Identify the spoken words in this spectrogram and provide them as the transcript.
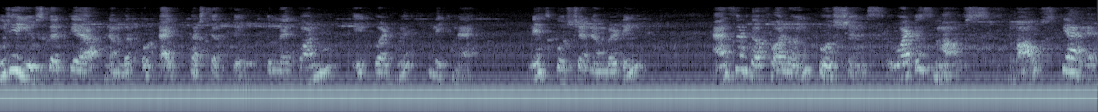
मुझे यूज़ करके आप नंबर को टाइप कर सकते हो। तो मैं कौन हूँ? एक वर्ड में लिखना है। Next question number D answer the following question what is mouse mouse क्या है?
